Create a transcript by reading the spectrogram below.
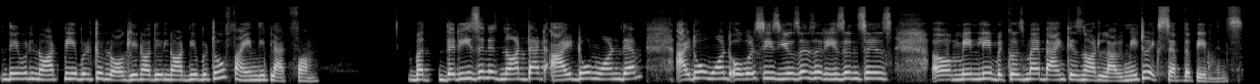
they will not be able to log in or they'll not be able to find the platform but the reason is not that i don't want them. I don't want overseas users. The reasons is uh, mainly because my bank is not allowing me to accept the payments.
